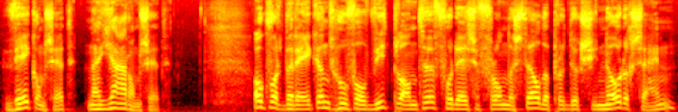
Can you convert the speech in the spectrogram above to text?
Weekomzet naar jaaromzet. Ook wordt berekend hoeveel wietplanten voor deze veronderstelde productie nodig zijn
